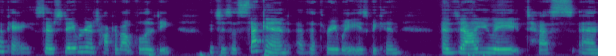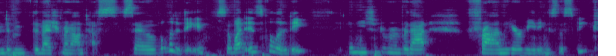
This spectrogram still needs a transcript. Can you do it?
Okay, so today we're going to talk about validity, which is the second of the three ways we can evaluate tests and the measurement on tests. So validity. So what is validity? And you should remember that from your readings this week.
